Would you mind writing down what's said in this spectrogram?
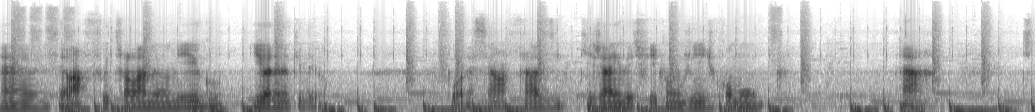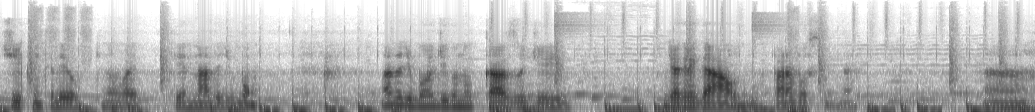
É, sei lá, fui trollar meu amigo e olhando o que deu. Pô, essa é uma frase que já identifica um vídeo como. Ah, dica, entendeu? Que não vai ter nada de bom. Nada de bom eu digo no caso de, de agregar algo para você, né? Ah,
